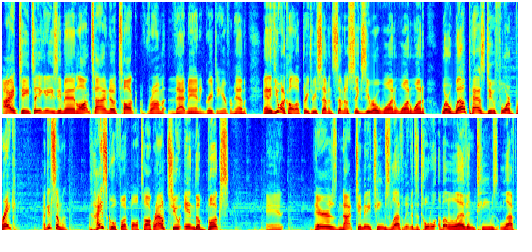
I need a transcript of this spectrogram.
All right, T, take it easy, man. Long time no talk from that man, and great to hear from him. And if you want to call up 337 706 0111, we're well past due for a break. I get some high school football talk. Round two in the books, and there's not too many teams left. I believe it's a total of 11 teams left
